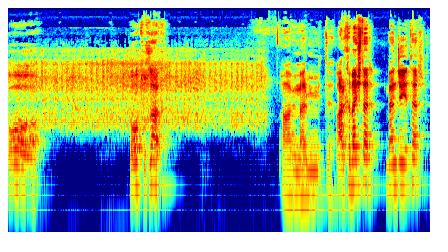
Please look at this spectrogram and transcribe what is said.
Oo. O tuzak. Abi mermim bitti. Arkadaşlar bence yeter.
